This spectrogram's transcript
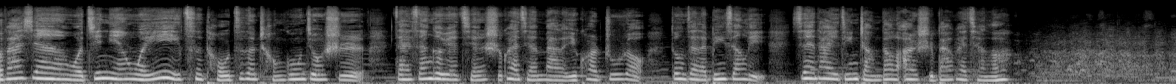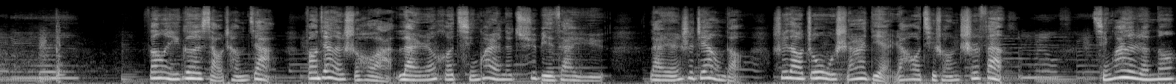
我发现我今年唯一一次投资的成功，就是在三个月前十块钱买了一块猪肉，冻在了冰箱里，现在它已经涨到了二十八块钱了。放了一个小长假，放假的时候啊，懒人和勤快人的区别在于，懒人是这样的，睡到中午十二点，然后起床吃饭；勤快的人呢，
